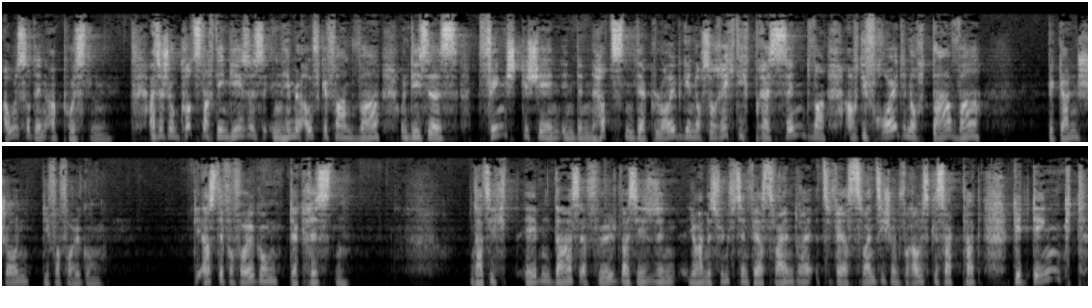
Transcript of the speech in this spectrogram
außer den Aposteln. Also schon kurz nachdem Jesus in den Himmel aufgefahren war und dieses Pfingstgeschehen in den Herzen der Gläubigen noch so richtig präsent war, auch die Freude noch da war, begann schon die Verfolgung. Die erste Verfolgung der Christen. Und hat sich eben das erfüllt, was Jesus in Johannes 15, Vers, 32, Vers 20 schon vorausgesagt hat. Gedenkt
